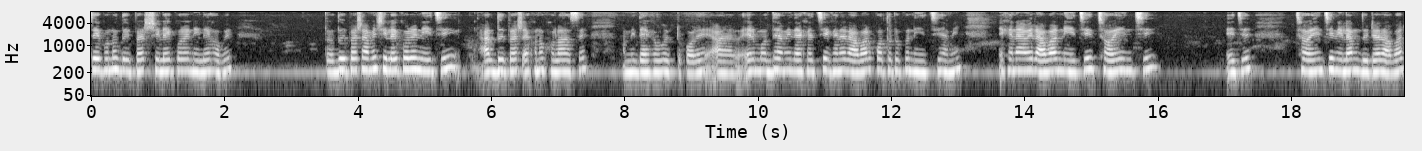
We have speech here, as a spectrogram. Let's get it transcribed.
যে কোনো দুই পাশ সেলাই করে নিলে হবে। তো দুই পাশ আমি সেলাই করে নিয়েছি, আর দুই পাশ এখনও খোলা আছে, আমি দেখাবো একটু পরে। আর এর মধ্যে আমি দেখাচ্ছি এখানে রাবার কতটুকু নিয়েছি আমি। এখানে আমি রাবার নিয়েছি ছয় ইঞ্চি, এই যে ছয় ইঞ্চি নিলাম দুইটা রাবার।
